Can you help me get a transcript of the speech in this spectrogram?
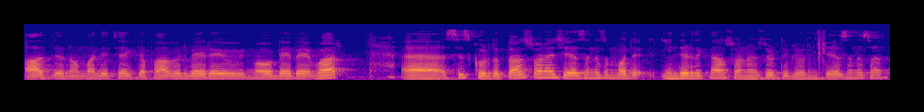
Adreno, Mali, Tegra, Power, VR, OBB var. Ee, siz kurduktan sonra cihazınızın model, indirdikten sonra özür diliyorum cihazınızın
